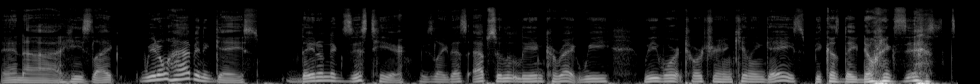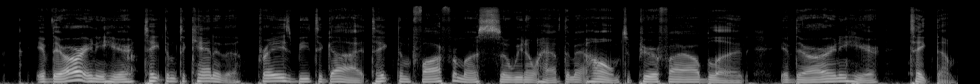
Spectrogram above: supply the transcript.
And uh, he's like, we don't have any gays they don't exist here. He's like, that's absolutely incorrect. We we weren't torturing and killing gays because they don't exist. if there are any here, take them to Canada. Praise be to God. Take them far from us so we don't have them at home to purify our blood. If there are any here, take them.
